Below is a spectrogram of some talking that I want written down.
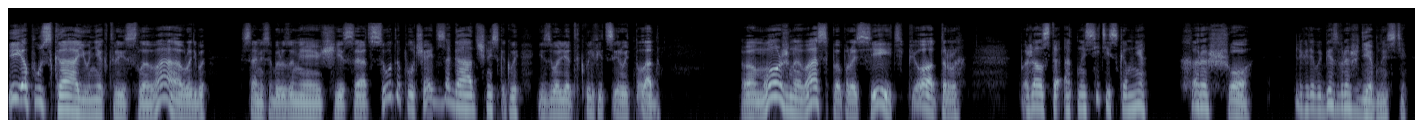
и опускаю некоторые слова, вроде бы сами собой разумеющиеся, отсюда получает загадочность, как вы изволили это квалифицировать. Ну, ладно. — А можно вас попросить, Петр? Пожалуйста, относитесь ко мне хорошо, или хотя бы без враждебности. —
